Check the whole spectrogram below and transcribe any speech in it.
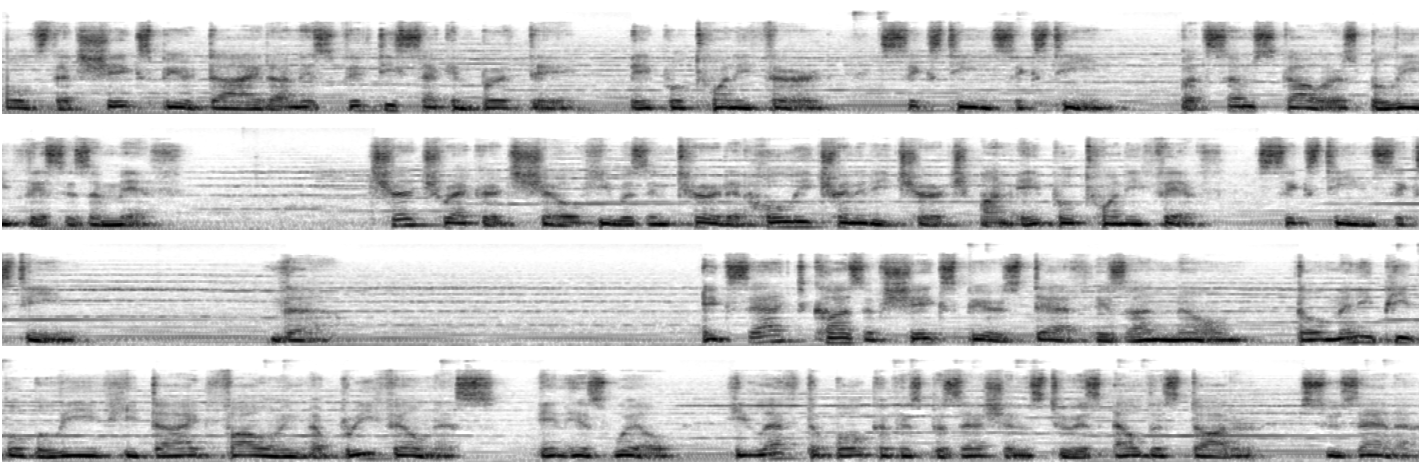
Holds that Shakespeare died on his 52nd birthday, April 23, 1616, but some scholars believe this is a myth. Church records show he was interred at Holy Trinity Church on April 25, 1616. The exact cause of Shakespeare's death is unknown, though many people believe he died following a brief illness. In his will, he left the bulk of his possessions to his eldest daughter, Susanna,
